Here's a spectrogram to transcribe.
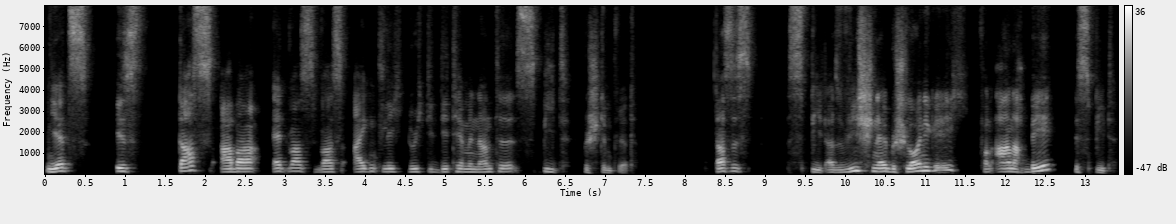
Jetzt ist das aber etwas, was eigentlich durch die Determinante Speed bestimmt wird. Das ist Speed. Also wie schnell beschleunige ich von A nach B ist Speed.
